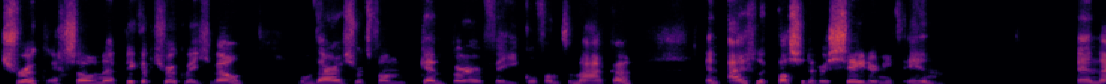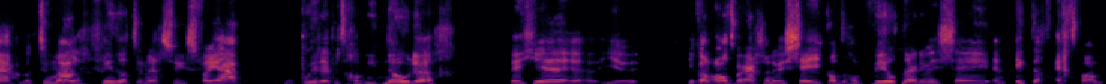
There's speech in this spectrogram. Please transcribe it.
truck, echt zo'n uh, pick-up truck, weet je wel, om daar een soort van camper vehikel van te maken. En eigenlijk passen de wc er niet in. En nou mijn toenmalige vriend had toen echt zoiets van, ja, boeien, dat heb je toch ook niet nodig? Weet je, je, je kan altijd wel ergens naar de wc. Je kan toch ook wild naar de wc. En ik dacht echt van,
